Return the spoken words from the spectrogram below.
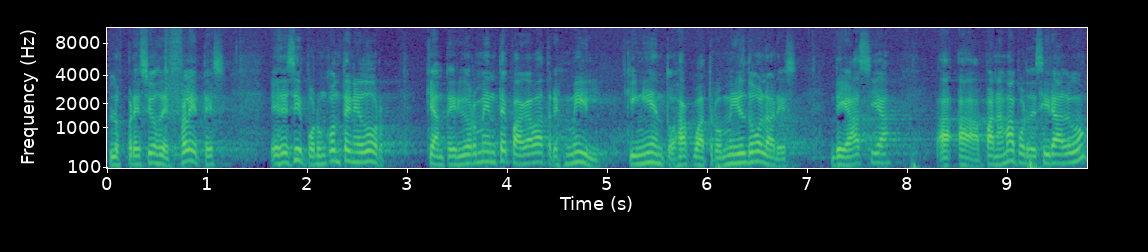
los precios de fletes, es decir, por un contenedor que anteriormente pagaba 3.500 a 4.000 dólares de Asia a, a Panamá, por decir algo,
